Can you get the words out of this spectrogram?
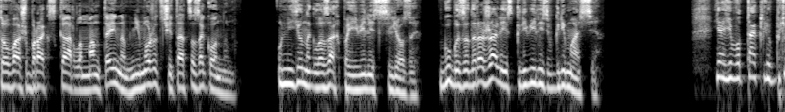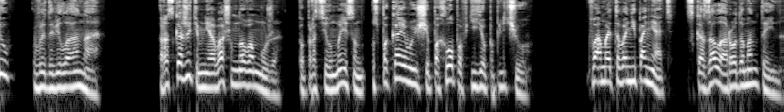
то ваш брак с Карлом Монтейном не может считаться законным. У нее на глазах появились слезы. Губы задрожали и скривились в гримасе. «Я его так люблю!» — выдавила она. «Расскажите мне о вашем новом муже», — попросил Мейсон, успокаивающе похлопав ее по плечу. «Вам этого не понять», — сказала Рода Монтейн.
